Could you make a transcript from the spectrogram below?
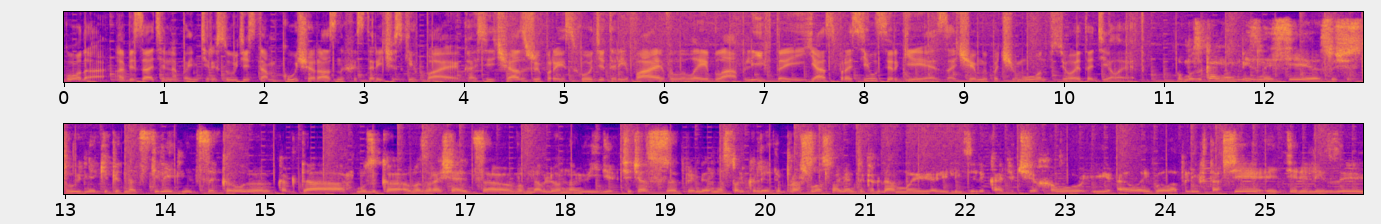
года. Обязательно поинтересуйтесь, там куча разных исторических баек. А сейчас же происходит ревайвл лейбла Аплифта, и я спросил Сергея, зачем и почему он все это делает. В музыкальном бизнесе существует некий 15-летний цикл, когда музыка возвращается в обновленном виде. Сейчас примерно столько лет и прошло с момента, когда мы релизили Катю Чехову и лейбл Аплифта. Все эти релизы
